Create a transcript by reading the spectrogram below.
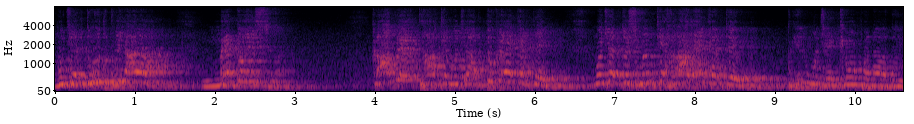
मुझे दूध पिलाया, मैं तो इस काबिल था कि मुझे आप टुकड़े करते, मुझे दुश्मन के हवाले करते। फिर मुझे क्यों पना दे?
